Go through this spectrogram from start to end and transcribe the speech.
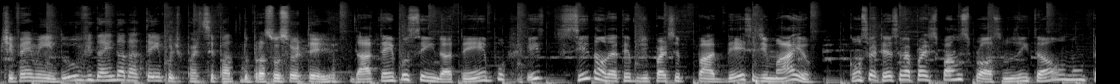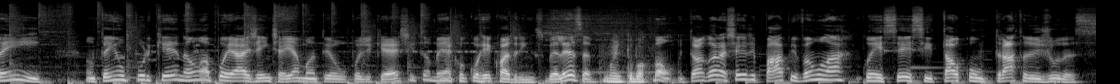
tiver em dúvida, ainda dá tempo de participar do próximo sorteio? Dá tempo sim, dá tempo. E se não der tempo de participar desse de maio, com certeza você vai participar nos próximos. Então não tem não tem o porquê não apoiar a gente aí a manter o podcast e também a concorrer quadrinhos, beleza? Muito bom. Bom, então agora chega de papo e vamos lá conhecer esse tal contrato de Judas.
